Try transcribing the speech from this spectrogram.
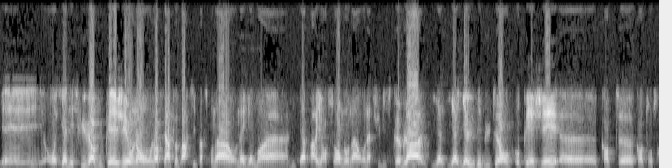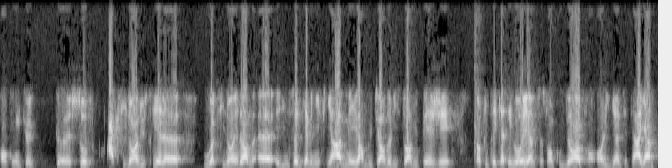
il y a des suiveurs du PSG, on en, fait un peu partie parce qu'on a, également habité à Paris ensemble, on a, suivi ce club-là. Il y a, eu des buteurs au, PSG euh, quand, euh, quand on se rend compte que, sauf accident industriel ou accident énorme, Edinson Cavani finira meilleur buteur de l'histoire du PSG dans toutes les catégories, hein, que ce soit en Coupe d'Europe, en, en Ligue 1, etc. Il y a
